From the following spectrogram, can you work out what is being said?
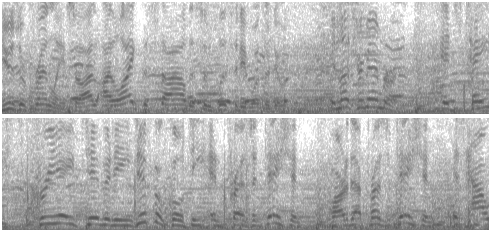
user-friendly. So I, I like the style, the simplicity of what they're doing. And let's remember, it's taste, creativity, difficulty, and presentation. Part of that presentation is how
